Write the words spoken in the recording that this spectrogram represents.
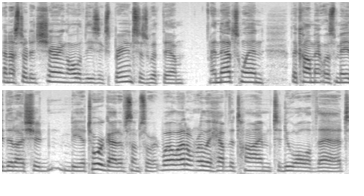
And I started sharing all of these experiences with them. And that's when the comment was made that I should be a tour guide of some sort. Well, I don't really have the time to do all of that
